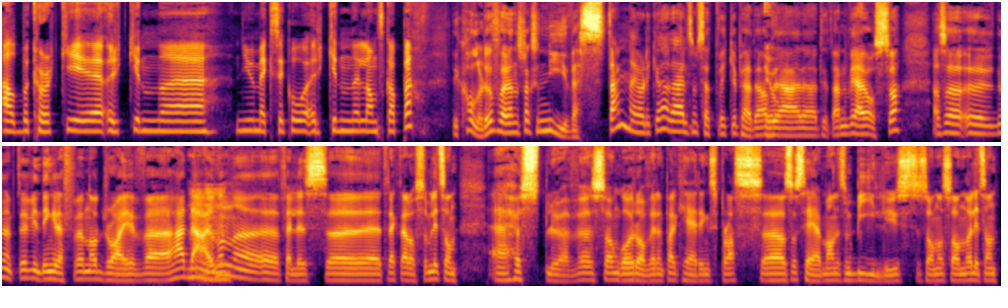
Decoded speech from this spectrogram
Albuquerque-ørken, uh, New Mexico-ørkenlandskapet. De kaller det jo for en slags nyvestern, gjør de ikke det? Det er liksom sett på Wikipedia, Jo. det er uh, tittelen. Vi er jo også altså, uh, Du nevnte Winding Reffen og Drive her. Det er jo Mm. noen uh, fellestrekk der også. med Litt sånn uh, høstløve som går over en parkeringsplass, uh, og så ser man liksom billys sånn og sånn, og litt sånn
